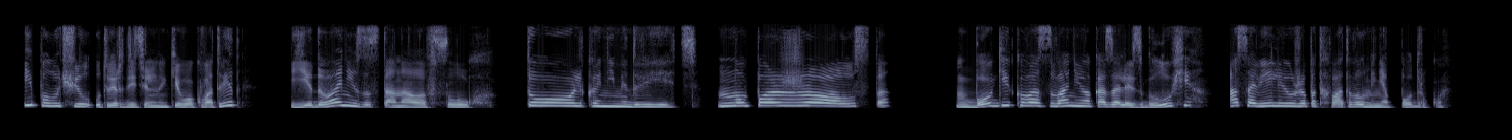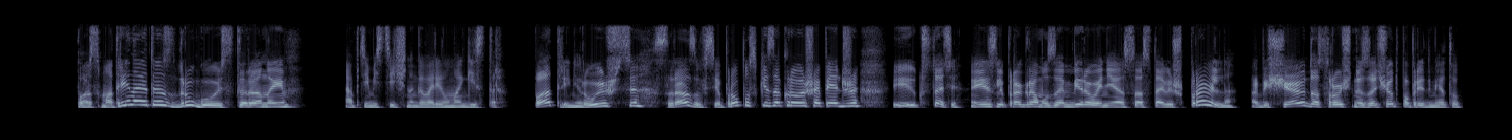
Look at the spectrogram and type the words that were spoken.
и получил утвердительный кивок в ответ, едва не застонала вслух. «Только не медведь! Ну, пожалуйста!» Боги к воззванию оказались глухи, а Савелий уже подхватывал меня под руку. «Посмотри на это с другой стороны», — оптимистично говорил магистр. Потренируешься, сразу все пропуски закроешь опять же. И, кстати, если программу зомбирования составишь правильно, обещаю досрочный зачет по предмету.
